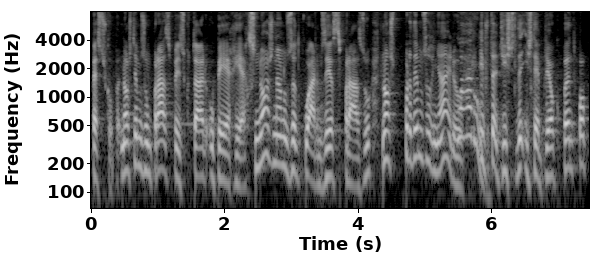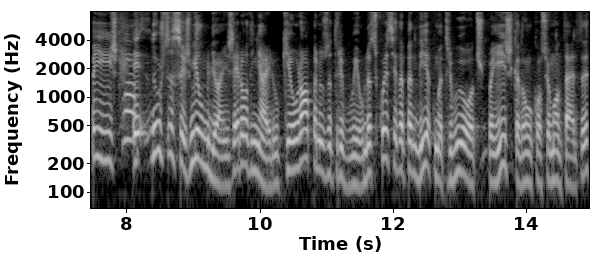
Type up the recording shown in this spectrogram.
peço desculpa, nós temos um prazo para executar o PRR. Se nós não nos adequarmos a esse prazo, nós perdemos o dinheiro. Claro. E, portanto, isto, isto é preocupante para o país. É, os 16 mil milhões era o dinheiro que a Europa nos atribuiu na sequência da pandemia, como atribuiu a outros países, cada um com o seu montante,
